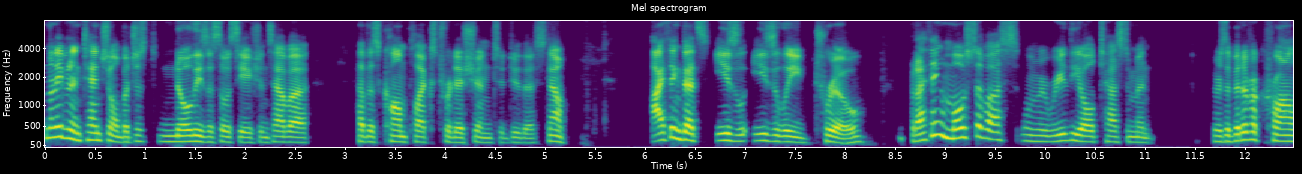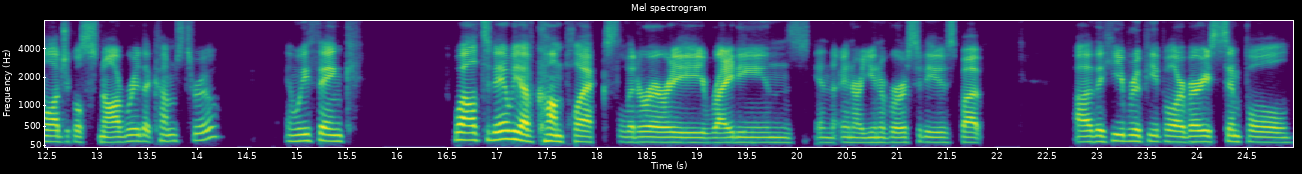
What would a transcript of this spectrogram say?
not even intentional but just know these associations have a have this complex tradition to do this. Now i think that's easily easily true but i think most of us when we read the old testament there's a bit of a chronological snobbery that comes through and we think well, today we have complex literary writings in in our universities, but uh, the Hebrew people are very simple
